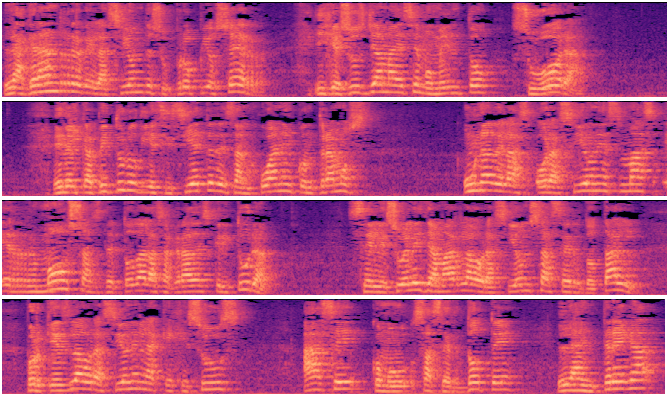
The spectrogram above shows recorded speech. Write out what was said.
la gran revelación de su propio ser y Jesús llama a ese momento su hora. En el capítulo 17 de San Juan encontramos una de las oraciones más hermosas de toda la Sagrada Escritura se le suele llamar la oración sacerdotal, porque es la oración en la que Jesús hace como sacerdote la entrega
